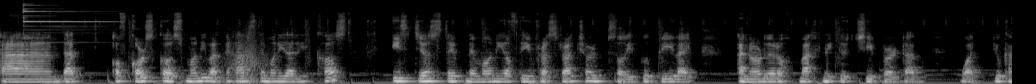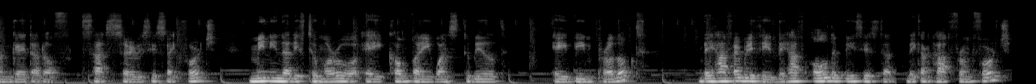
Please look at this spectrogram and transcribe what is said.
and that of course costs money but perhaps the money that it costs is just the, the money of the infrastructure. So it would be like an order of magnitude cheaper than what you can get out of SaaS services like Forge. Meaning that if tomorrow a company wants to build a BIM product, they have everything. They have all the pieces that they can have from Forge,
